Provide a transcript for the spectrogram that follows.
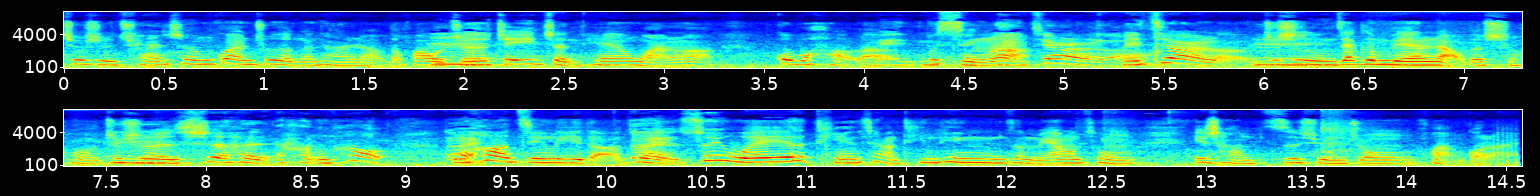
就是全神贯注的跟他聊的话，我觉得这一整天完了。过不好了，不行了，没劲儿了，没劲儿了。就是你在跟别人聊的时候，就是是很很耗很耗精力的。对，所以我也挺想听听你怎么样从一场咨询中缓过来。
